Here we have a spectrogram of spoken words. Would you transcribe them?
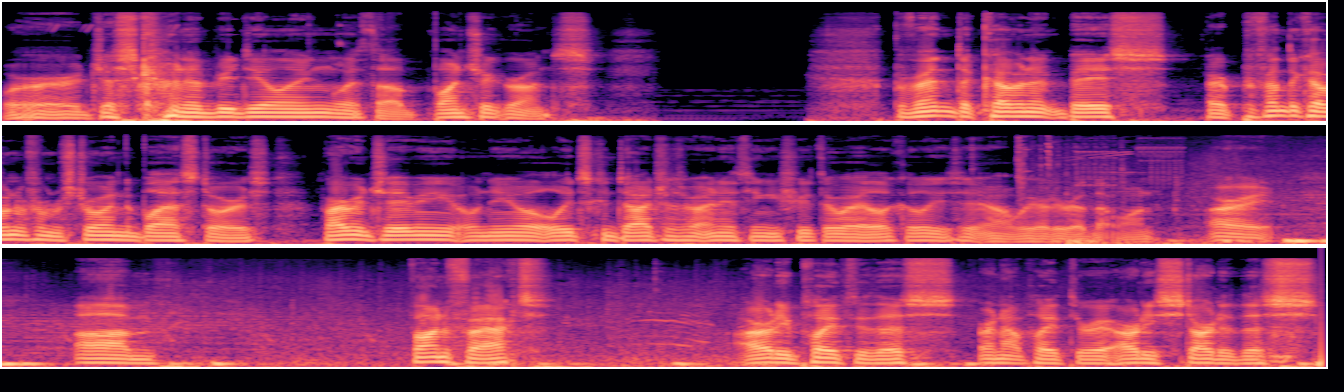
we're just going to be dealing with a bunch of grunts. Prevent the Covenant base or prevent the Covenant from destroying the blast doors. Private Jamie O'Neill elites can dodge us about anything you shoot their way. Luckily, oh, we already read that one. All right. Um, fun fact: I already played through this, or not played through it. I already started this.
